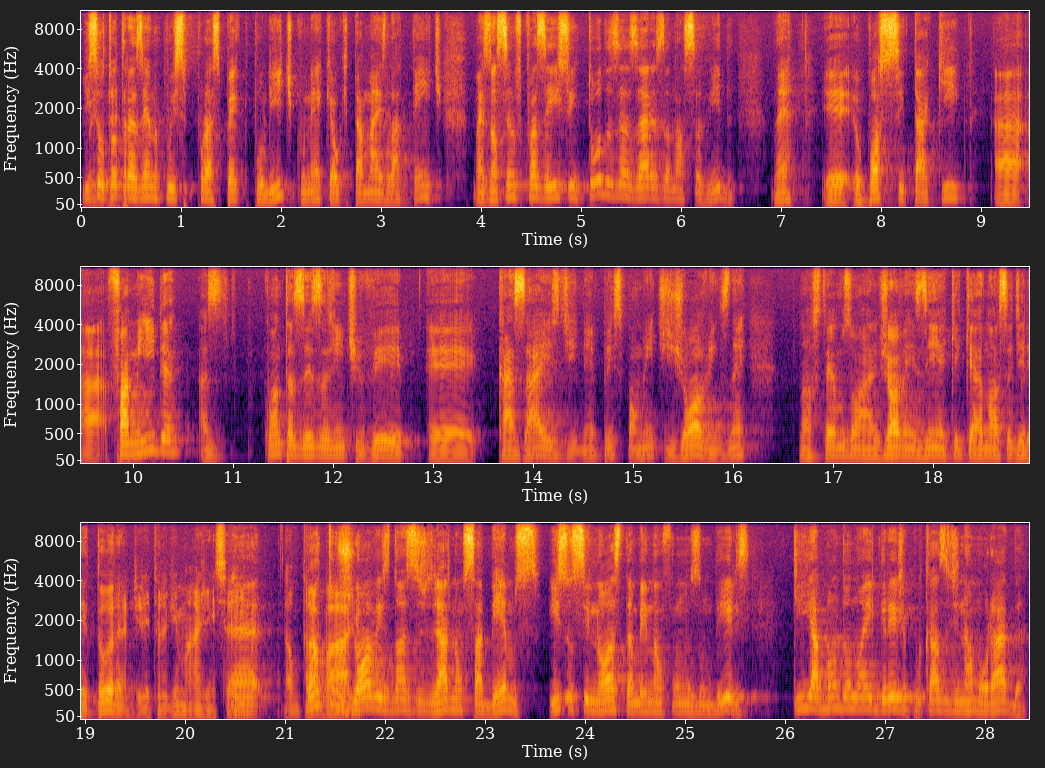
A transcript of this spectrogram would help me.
pois eu estou é. trazendo para o aspecto político, né? que é o que está mais latente, mas nós temos que fazer isso em todas as áreas da nossa vida. Né? É, eu posso citar aqui a, a família, as, quantas vezes a gente vê é, casais, de, né, principalmente jovens, né? Nós temos uma jovenzinha aqui que é a nossa diretora. A diretora de imagem, isso aí. É, Dá um quantos trabalho. jovens nós já não sabemos, isso se nós também não fomos um deles, que abandonou a igreja por causa de namorada?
